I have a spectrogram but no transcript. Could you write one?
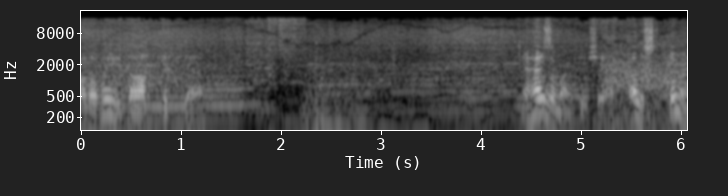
Arabayı dağıttık ya. Her zamanki şey ya. Alıştık değil mi?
